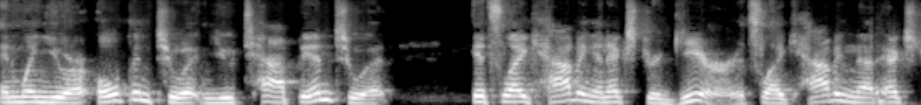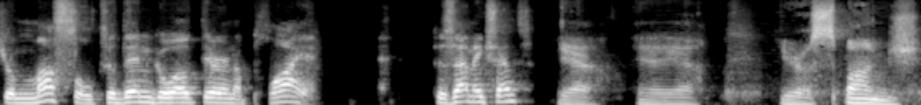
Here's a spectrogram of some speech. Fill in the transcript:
And when you are open to it and you tap into it, it's like having an extra gear. It's like having that extra muscle to then go out there and apply it. Does that make sense? Yeah, yeah, yeah. You're a sponge.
